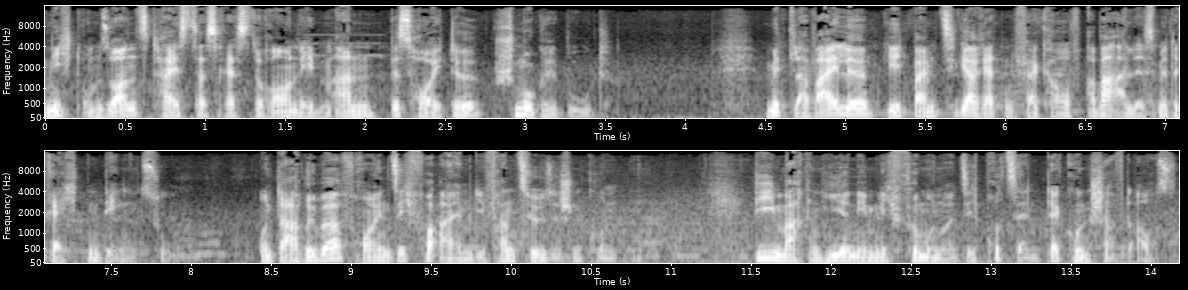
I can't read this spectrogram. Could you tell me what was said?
Nicht umsonst heißt das Restaurant nebenan bis heute Schmuggelbut. Mittlerweile geht beim Zigarettenverkauf aber alles mit rechten Dingen zu. Und darüber freuen sich vor allem die französischen Kunden. Die machen hier nämlich 95 Prozent der Kundschaft aus.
